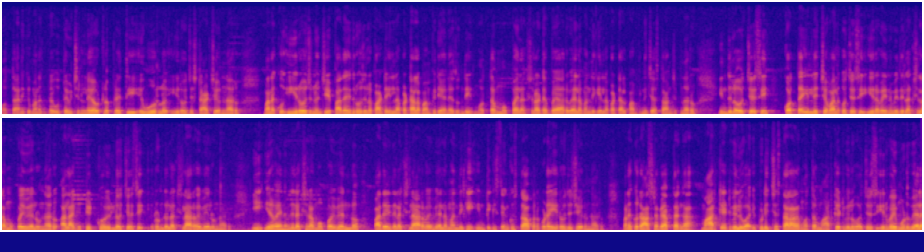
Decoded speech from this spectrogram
మొత్తానికి మనకు ప్రభుత్వం ఇచ్చిన లేఅవుట్లో ప్రతి ఊర్లో ఈ రోజే స్టార్ట్ చేయనున్నారు. మనకు ఈ రోజు నుంచి పదహైదు రోజుల పాటు ఇళ్ళ పట్టాల పంపిణీ అనేది ఉంది. మొత్తం ముప్పై లక్షల డెబ్బై ఆరు వేల మందికి ఇళ్ళ పట్టాలు పంపిణీ చేస్తామని చెప్తున్నారు ఇందులో వచ్చేసి కొత్త ఇల్లు ఇచ్చే వాళ్ళకి వచ్చేసి ఇరవై ఎనిమిది లక్షల ముప్పై వేలు ఉన్నారు. అలాగే టిట్కో ఇల్లు వచ్చేసి రెండు లక్షల అరవై వేలు ఉన్నారు. ఈ ఇరవై ఎనిమిది లక్షల ముప్పై వేలలో పదహైదు లక్షల అరవై వేల మందికి ఇంటికి శంకుస్థాపన కూడా ఈ రోజు చేరున్నారు. మనకు రాష్ట్ర వ్యాప్తంగా మార్కెట్ విలువ ఇప్పుడు ఇచ్చే స్థలాల మొత్తం మార్కెట్ విలువ వచ్చేసి ఇరవై మూడు వేల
